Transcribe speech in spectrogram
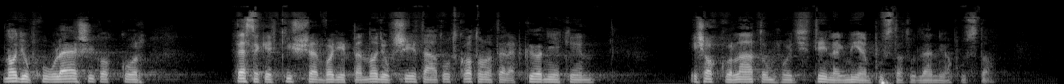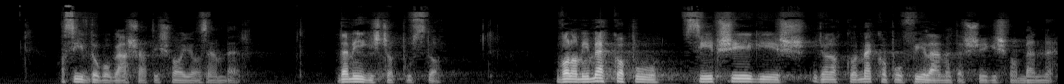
nagyobb hó leesik, akkor teszek egy kisebb vagy éppen nagyobb sétát ott katonatelep környékén, és akkor látom, hogy tényleg milyen puszta tud lenni a puszta. A szívdobogását is hallja az ember. De mégiscsak puszta. Valami megkapó szépség és ugyanakkor megkapó félelmetesség is van benne.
